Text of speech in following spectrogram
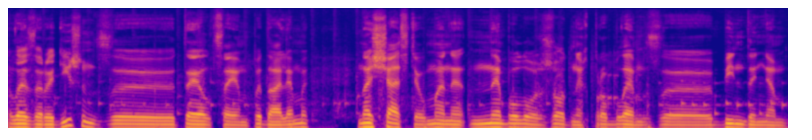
Leather Edition з е, TLC педалями. На щастя, в мене не було жодних проблем з е, бінденням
